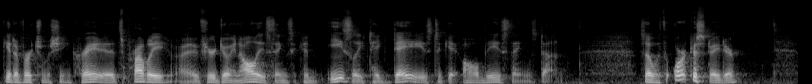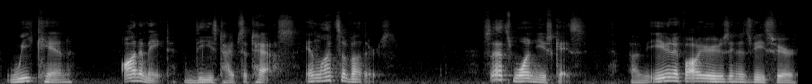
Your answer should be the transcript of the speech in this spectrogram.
get a virtual machine created. It's probably, if you're doing all these things, it could easily take days to get all these things done. So with Orchestrator, we can automate these types of tasks and lots of others. So that's one use case. Um, even if all you're using is vSphere,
